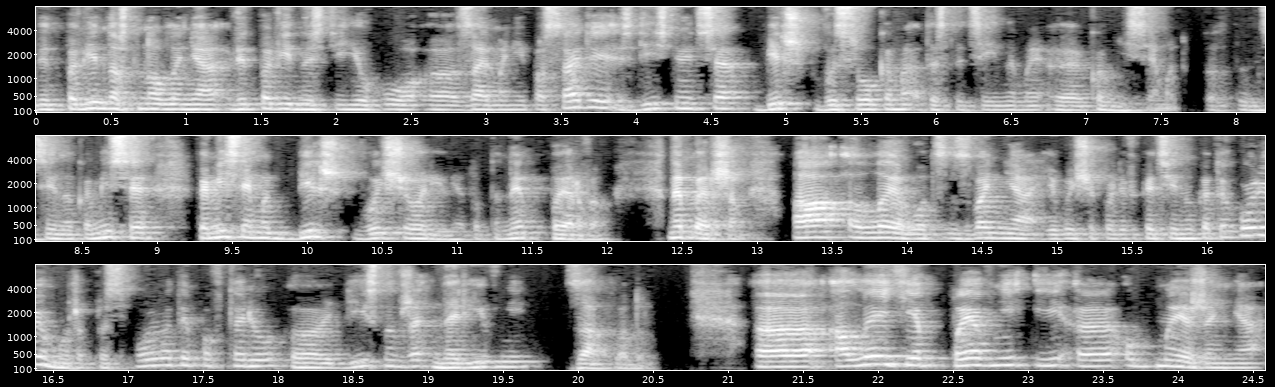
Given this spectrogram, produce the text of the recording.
Відповідно встановлення відповідності його е, займаній посаді здійснюється більш високими атестаційними е, комісіями. Тобто атестаційна комісія комісіями більш вищого рівня, тобто не первим, не першим. Але от звання і вищу кваліфікаційну категорію може присвоювати, повторю, дійсно вже на рівні закладу. Е, Але є певні і е, обмеження.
